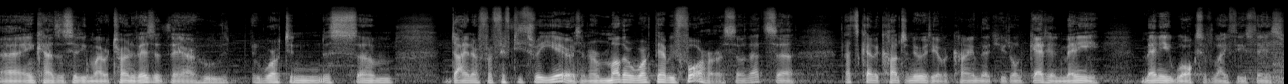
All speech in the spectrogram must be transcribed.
uh, in Kansas City, on my return visit there, who worked in this um, diner for 53 years, and her mother worked there before her. So that's uh, that's kind of continuity of a kind that you don't get in many many walks of life these days.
